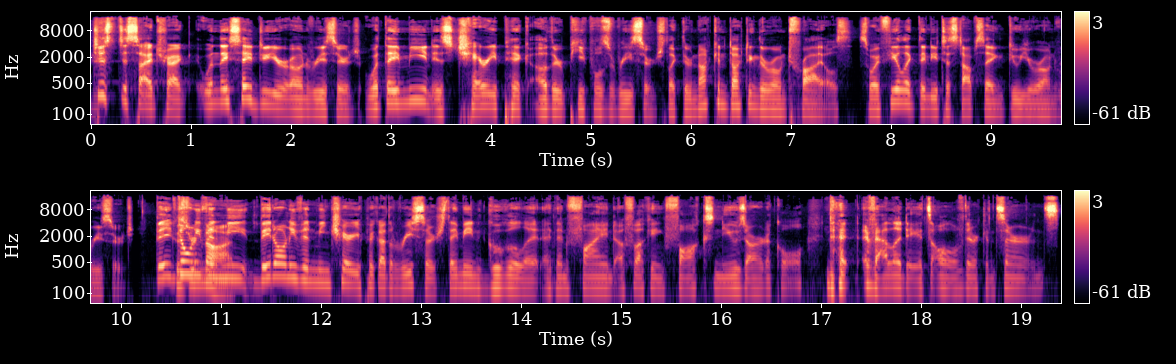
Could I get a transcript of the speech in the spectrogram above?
Just to sidetrack, when they say do your own research, what they mean is cherry pick other people's research. Like they're not conducting their own trials. So I feel like they need to stop saying do your own research. They 'Cause don't even not. mean they don't even mean cherry pick other research. They mean Google it and then find a fucking Fox News article that validates all of their concerns.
